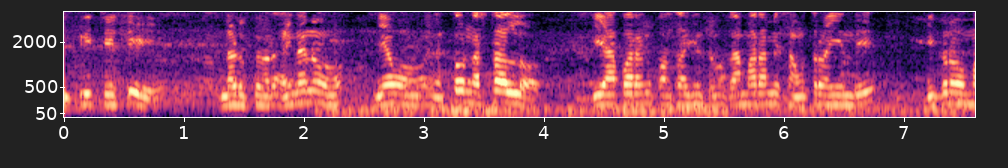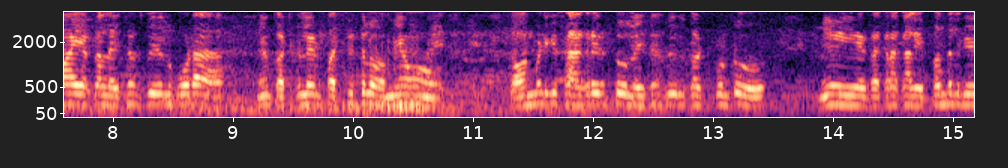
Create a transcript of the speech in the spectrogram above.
ఇంక్రీజ్ చేసి నడుపుతున్నారు. అయినను మేము ఎంతో నష్టాల్లో ఈ వ్యాపారాన్ని కొనసాగించడం రామారామి సంవత్సరం అయ్యింది. ఇంకను మా యొక్క లైసెన్స్ ఫీజులు కూడా మేము కట్టుకోలేని పరిస్థితిలో మేము గవర్నమెంట్కి సహకరిస్తూ లైసెన్స్ ఫీజులు కట్టుకుంటూ మేము రకరకాల ఇబ్బందులకి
